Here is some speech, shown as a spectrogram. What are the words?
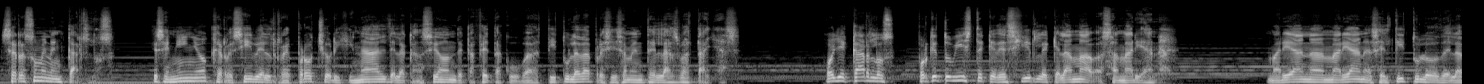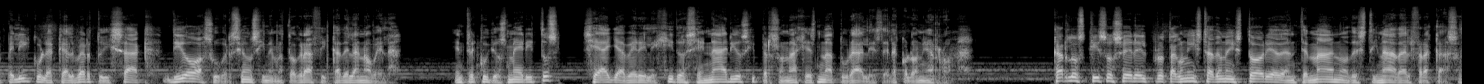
se resumen en Carlos, ese niño que recibe el reproche original de la canción de Café Tacuba, titulada precisamente Las batallas. Oye, Carlos, ¿por qué tuviste que decirle que la amabas a Mariana? Mariana, Mariana es el título de la película que Alberto Isaac dio a su versión cinematográfica de la novela entre cuyos méritos se halla haber elegido escenarios y personajes naturales de la colonia Roma. Carlos quiso ser el protagonista de una historia de antemano destinada al fracaso,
